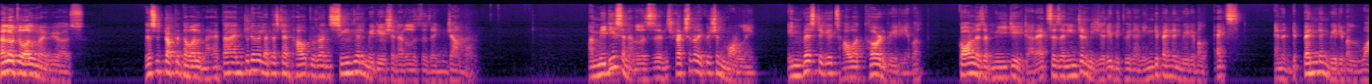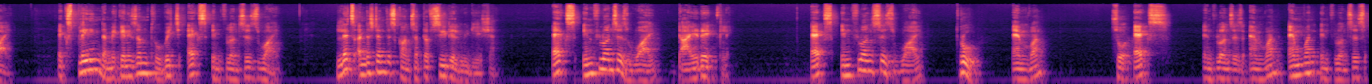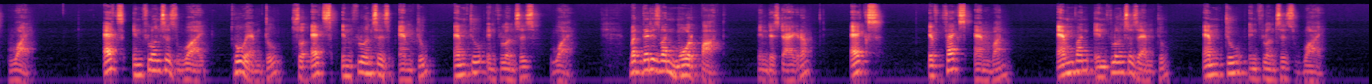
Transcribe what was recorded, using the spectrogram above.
Hello to all my viewers. This is Dr. Dhaval Maheta and today we'll understand how to run serial mediation analysis in Jamovi. A mediation analysis in structural equation modeling investigates how a third variable called as a mediator acts as an intermediary between an independent variable x and a dependent variable y, explaining the mechanism through which x influences y. Let's understand this concept of serial mediation. X influences Y directly. X influences Y through M1. So X influences M1, M1 influences Y. X influences Y through M2. So X influences M2, M2 influences Y. But there is one more path in this diagram. X affects M1, M1 influences M2, M2 influences Y.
